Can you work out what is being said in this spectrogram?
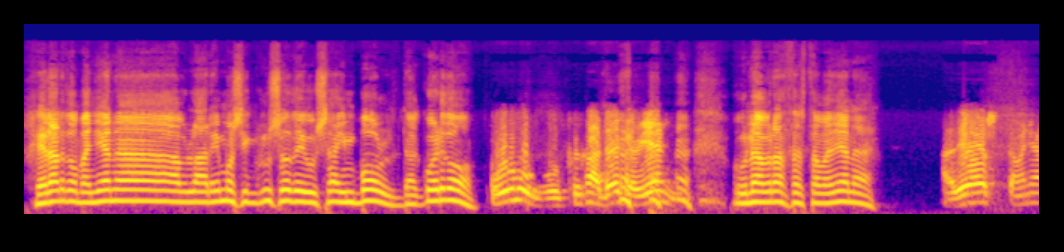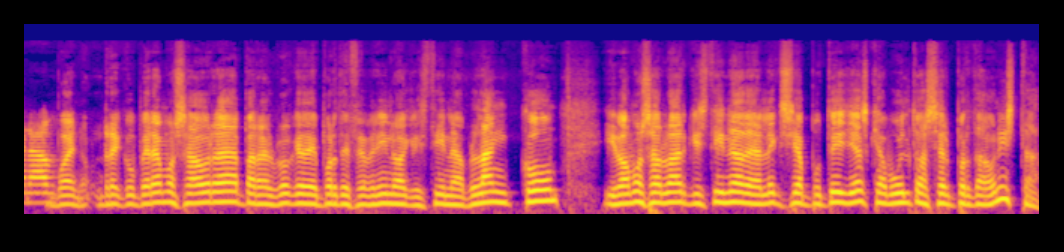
Gerardo, mañana hablaremos incluso de Usain Bolt, ¿de acuerdo? Uh, fíjate, qué bien. Un abrazo, hasta mañana. Adiós, hasta mañana. Bueno, recuperamos ahora para el bloque de deporte femenino a Cristina Blanco y vamos a hablar, Cristina, de Alexia Putellas, que ha vuelto a ser protagonista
